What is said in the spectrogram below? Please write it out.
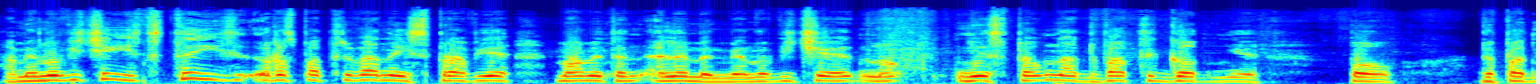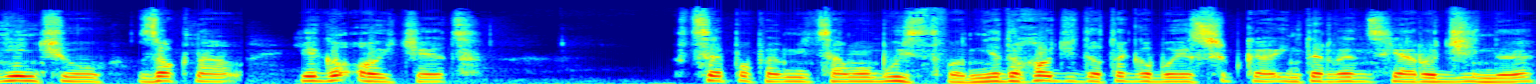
A mianowicie i w tej rozpatrywanej sprawie mamy ten element, mianowicie no, niespełna dwa tygodnie po wypadnięciu z okna jego ojciec chce popełnić samobójstwo. Nie dochodzi do tego, bo jest szybka interwencja rodziny.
